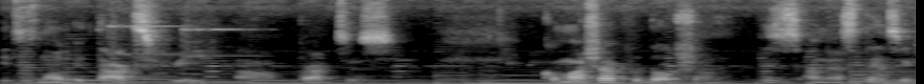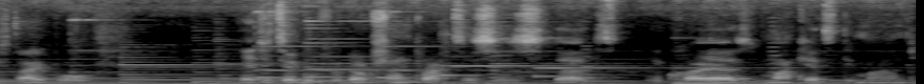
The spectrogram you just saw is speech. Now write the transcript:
it is not a tax free uh, practice. Commercial production is an extensive type of vegetable production practices that requires market demand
